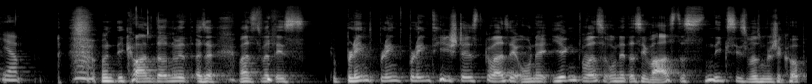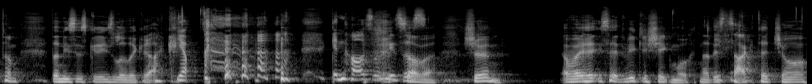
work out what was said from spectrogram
Ja. Und ich kann da nur, also wenn du mir das blind, blind, blind hinstellst, quasi ohne irgendwas, ohne dass ich weiß, dass es nichts ist, was wir schon gehabt haben, dann ist es Griesel oder Krack. ja. genau so ist es. Sauber. Schön. Aber es ist halt wirklich schön gemacht. Ne? Das Ich sagt halt schon,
